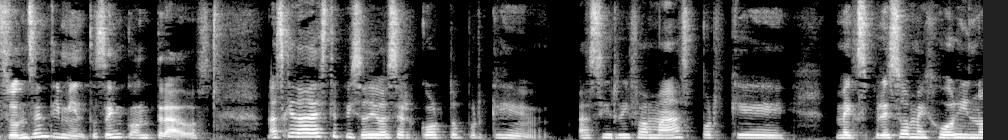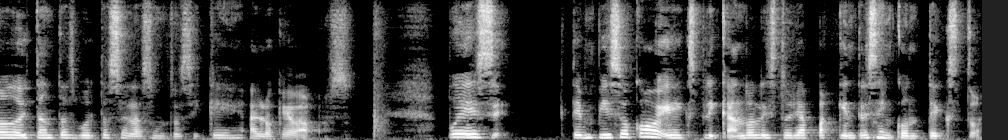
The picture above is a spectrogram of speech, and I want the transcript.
Son sentimientos encontrados. Más que nada este episodio va a ser corto porque así rifa más, porque me expreso mejor y no doy tantas vueltas al asunto, así que a lo que vamos. Pues te empiezo explicando la historia para que entres en contexto.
